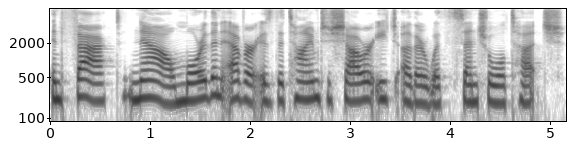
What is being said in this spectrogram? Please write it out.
In fact, now more than ever is the time to shower each other with sensual touch.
